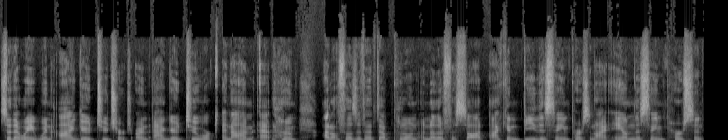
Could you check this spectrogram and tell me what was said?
So that way when I go to church or I go to work and I'm at home, I don't feel as if I have to put on another facade. I can be the same person. I am the same person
